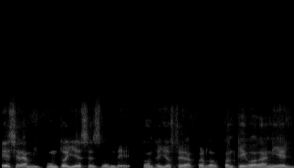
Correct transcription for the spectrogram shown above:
Ese era mi punto y ese es donde, donde yo estoy de acuerdo contigo, Daniel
